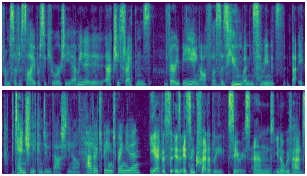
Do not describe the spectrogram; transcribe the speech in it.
from sort of cyber security. I mean, it, it actually threatens the very being of us as humans. I mean, it's that it potentially can do that, you know. Peadar Toibín to bring you in. Yeah, this is it's incredibly serious, and you know we've had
